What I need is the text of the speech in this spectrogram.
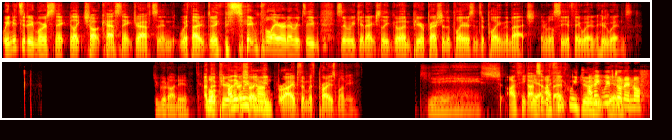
We need to do more snake like chalk cast snake drafts and without doing the same player on every team so we can actually go and peer pressure the players into playing the match and we'll see if they win who wins. It's a good idea. And by peer I think pressure we've I mean done- bribe them with prize money. Yes, I think. That's yeah, I think we do. I think we've yeah, done enough.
